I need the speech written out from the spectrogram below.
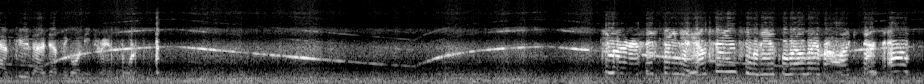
Have two that are definitely going to need transport. Two monitor fifteen, have y'all seen single vehicle rollover, all occupants out?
